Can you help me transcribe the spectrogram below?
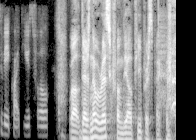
to be quite useful. Well there's no risk from the lp perspective.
